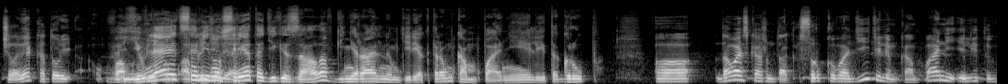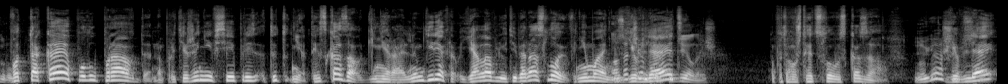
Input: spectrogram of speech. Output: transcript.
Человек, который во Является ли определяет- Нусрет Адигизалов генеральным директором компании Элита Групп? Э, давай скажем так, с руководителем компании Элиты Групп. Вот такая полуправда на протяжении всей... Ты, нет, ты сказал генеральным директором. Я ловлю тебя на слове. Внимание, а зачем ты это является... делаешь? Ну, потому что это слово сказал. Ну, я ошибся. Являй-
